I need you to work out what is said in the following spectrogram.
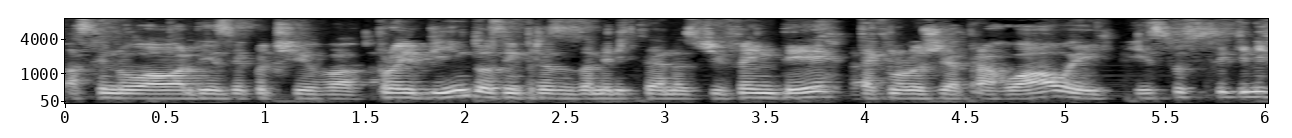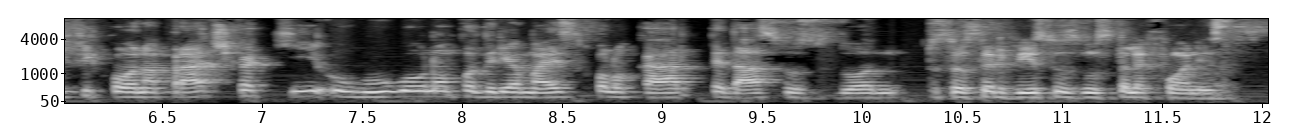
assinou a ordem executiva proibindo as empresas americanas de vender tecnologia para a Huawei, isso significou na prática que o Google não poderia mais colocar pedaços do, dos seus serviços nos telefones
